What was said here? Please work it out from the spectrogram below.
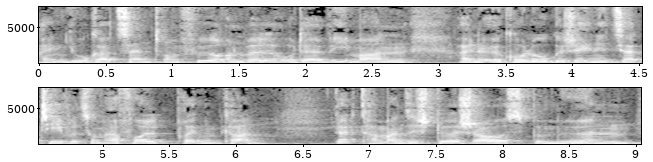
ein Yoga-Zentrum führen will oder wie man eine ökologische Initiative zum Erfolg bringen kann. Dort kann man sich durchaus bemühen,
